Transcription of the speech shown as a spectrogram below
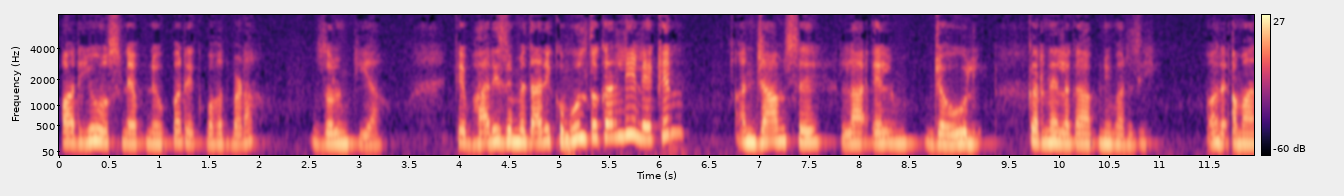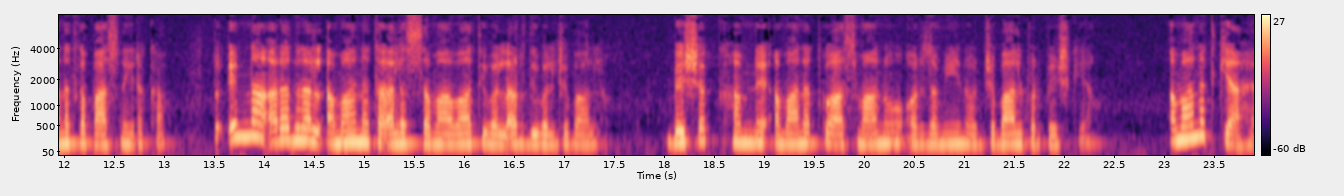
اور یوں اس نے اپنے اوپر ایک بہت بڑا ظلم کیا کہ بھاری ذمہ داری قبول تو کر لی، لیکن انجام سے لا علم، جہول کرنے لگا اپنی مرضی اور امانت کا پاس نہیں رکھا۔ تو ان اردن المانت السماوات ولاد ول جبال بے شک ہم نے امانت کو آسمانوں اور زمین اور جبال پر پیش کیا۔ امانت کیا ہے؟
